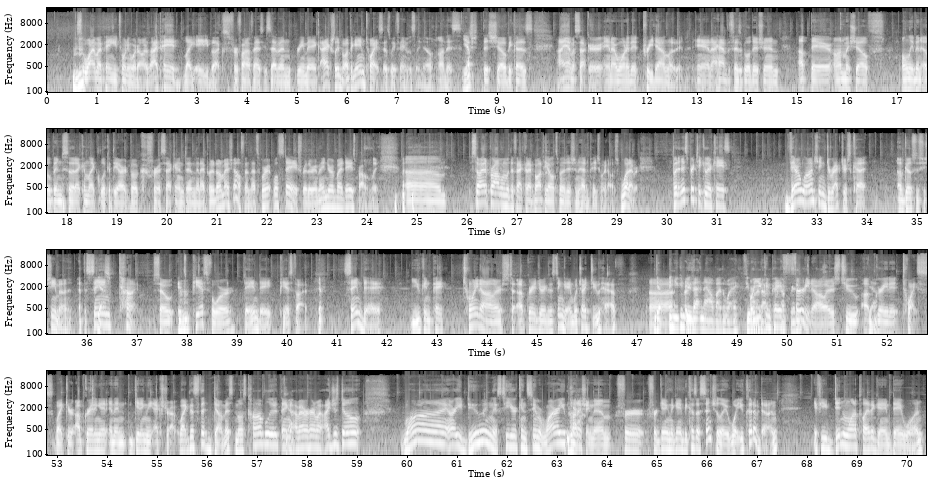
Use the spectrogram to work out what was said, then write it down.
So why am I paying you twenty more dollars? I paid like eighty bucks for Final Fantasy VII remake. I actually bought the game twice, as we famously know on this Yep. this show because I am a sucker and I wanted it pre-downloaded, and I have the physical edition up there on my shelf. Only been opened so that I can like look at the art book for a second, and then I put it on my shelf, and that's where it will stay for the remainder of my days, probably. um, so I had a problem with the fact that I bought the Ultimate Edition and had to pay twenty dollars. Whatever. But in this particular case, they're launching Director's Cut of Ghost of Tsushima at the same Yes. time. So it's mm-hmm. PS4 day and date, PS5. Yep. Same day, you can pay twenty dollars to upgrade your existing game, which I do have. yeah, and uh, you can do that now, by the way, if you or you can up- pay thirty dollars to upgrade it twice. Like you're upgrading it and then getting the extra. Like this is the dumbest, most convoluted thing Yeah. I've ever heard in my. I just don't. Why are you doing this to your consumer? Why are you Yeah. punishing them for for getting the game? Because essentially, what you could have done, if you didn't want to play the game day one,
